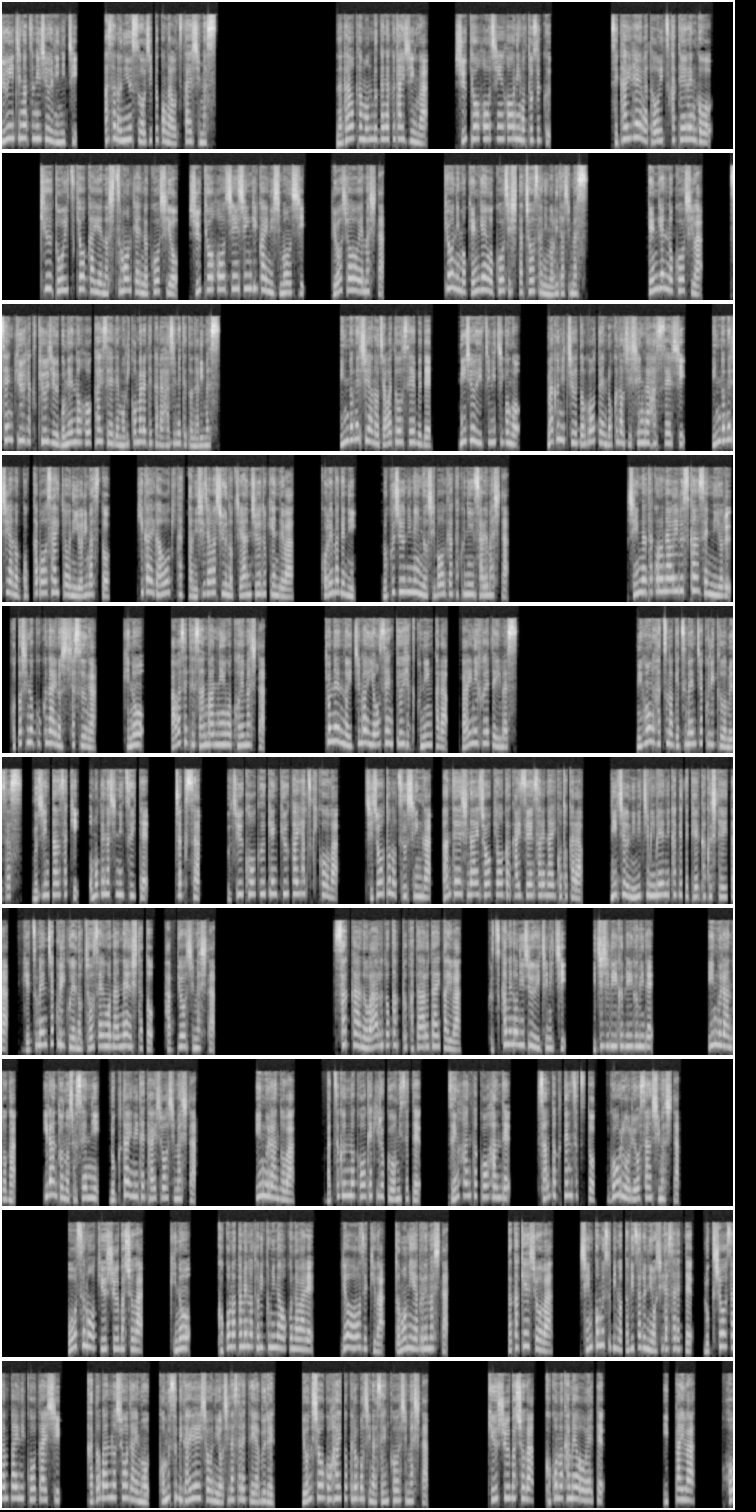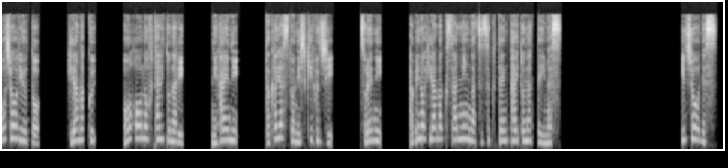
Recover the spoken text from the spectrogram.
11月22日、朝のニュースをジプコがお伝えします。長岡文部科学大臣は、宗教法人法に基づく、世界平和統一家庭連合、旧統一教会への質問権の行使を宗教法人審議会に諮問し、了承を得ました。今日にも権限を行使した調査に乗り出します。権限の行使は、1995年の法改正で盛り込まれてから初めてとなります。インドネシアのジャワ島西部で、21日午後、マグニチュード5.6の地震が発生し、インドネシアの国家防災庁によりますと、被害が大きかった西ジャワ州の治安重ル県では、これまでに62人の死亡が確認されました。新型コロナウイルス感染による今年の国内の死者数が、昨日、合わせて3万人を超えました。去年の1万4909人から倍に増えています。日本初の月面着陸を目指す無人探査機おもてなしについて、JAXA 宇宙航空研究開発機構は、地上との通信が安定しない状況が改善されないことから、22日未明にかけて計画していた月面着陸への挑戦を断念したと発表しました。サッカーのワールドカップカタール大会は、2日目の21日、1次リーグ B 組で、イングランドがイランとの初戦に6対2で大勝しました。イングランドは、抜群の攻撃力を見せて、前半と後半で3得点ずつとゴールを量産しました。大相撲九州場所は、昨日、9日目の取り組みが行われ、両大関は共に敗れました。貴景勝は新小結の翔猿に押し出されて6勝3敗に後退し、角番の正代も小結大栄翔に押し出されて敗れ、4勝5敗と黒星が先行しました。九州場所は9日目を終えて、1敗は豊昇龍と平幕、王鵬の2人となり、2敗に高安と錦富士、それに阿炎の平幕3人が続く展開となっています。以上です。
